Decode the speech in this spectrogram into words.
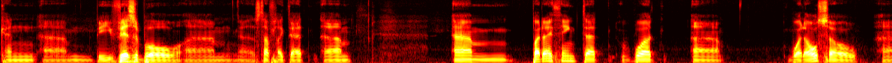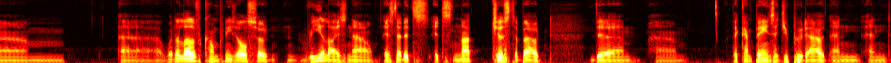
can um, be visible, um, uh, stuff like that. Um, um, but I think that what uh, what also um, uh, what a lot of companies also realize now is that it's it's not just about the um, um, the campaigns that you put out and and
